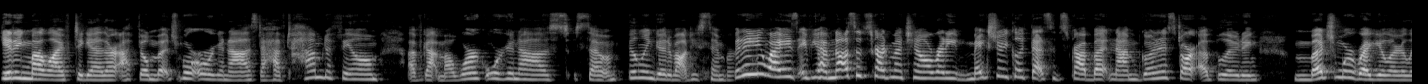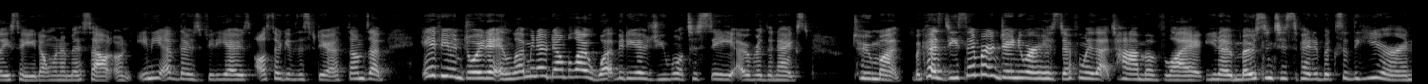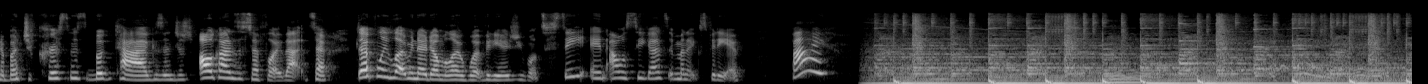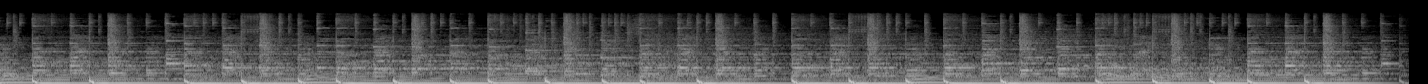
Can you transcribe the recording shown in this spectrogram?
getting my life together. I feel much more organized. I have time to film. I've got my work organized. So I'm feeling good about December. But anyways, if you have not subscribed to my channel already, make sure you click that subscribe button. I'm going to start uploading much more regularly so you don't want to miss out on any of those videos. Also give this video a thumbs up if you enjoyed it and let me know down below what videos you want to see over the next two months because December and January is definitely that time of like, you know, most anticipated books of the year and a bunch of Christmas book tags and just all kinds of stuff like that. So definitely let me know down below what videos you want to see and I will see you guys in my next video. Bye!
